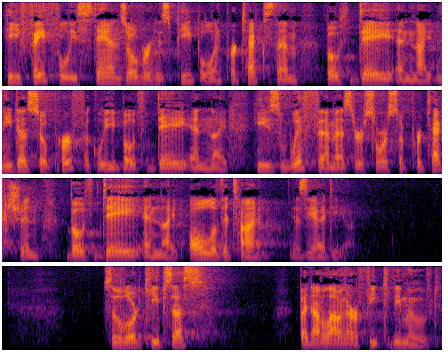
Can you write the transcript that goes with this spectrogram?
He faithfully stands over his people and protects them both day and night. And he does so perfectly both day and night. He's with them as their source of protection both day and night. All of the time is the idea. So the Lord keeps us by not allowing our feet to be moved.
